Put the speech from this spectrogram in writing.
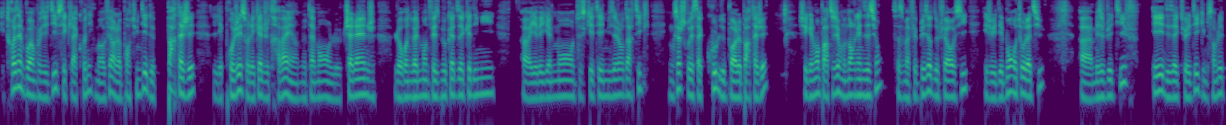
Et troisième point positif, c'est que la chronique m'a offert l'opportunité de partager les projets sur lesquels je travaille, hein, notamment le challenge, le renouvellement de Facebook Ads Academy. Euh, il y avait également tout ce qui était mise à jour d'articles. Donc ça, je trouvais ça cool de pouvoir le partager. J'ai également partagé mon organisation. Ça, ça m'a fait plaisir de le faire aussi et j'ai eu des bons retours là-dessus. Euh, mes objectifs et des actualités qui me semblaient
